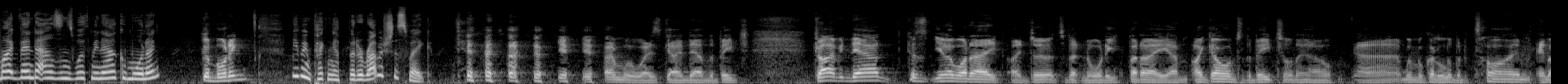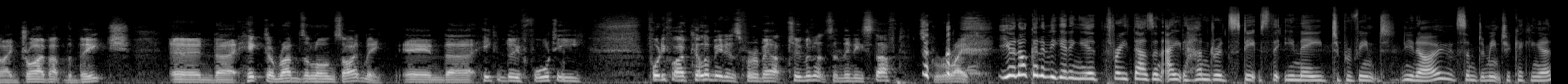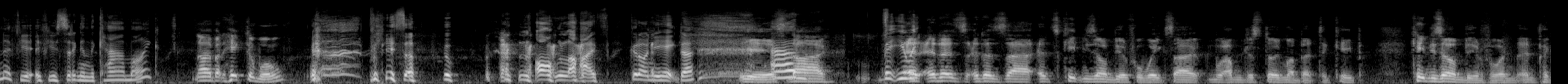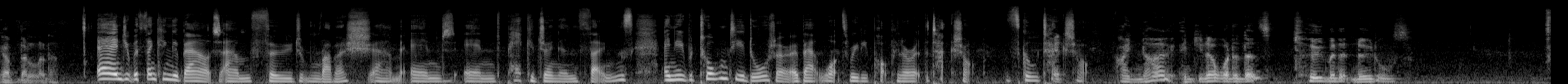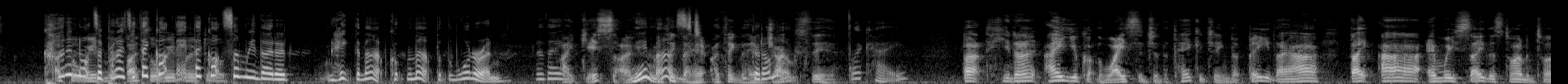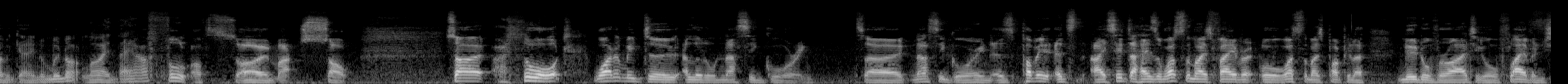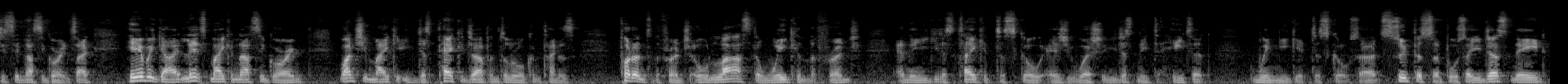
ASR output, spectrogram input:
Mike Van De Elzen's with me now. Good morning. Good morning. You've been picking up a bit of rubbish this week. yeah, I'm always going down the beach. Driving down, because you know what I, I do? It's a bit naughty, but I um, I go onto the beach on our uh, when we've got a little bit of time, and I drive up the beach, and uh, Hector runs alongside me, and uh, he can do 40, 45 kilometres for about two minutes, and then he's stuffed. It's great. You're not going to be getting your 3,800 steps that you need to prevent, you know, some dementia kicking in if, you, if you're sitting in the car, Mike. no, but Hector will. Bless him. Long life. Good on you, Hector. Yes, Um, no. But you, It, it is. It is. Uh, it's keep New Zealand beautiful week. So I'm just doing my bit to keep keep New Zealand beautiful and, and pick up a bit of litter. And you were thinking about um, food rubbish um, and and packaging and things, and you were talking to your daughter about what's really popular at the tuck shop, the school tuck shop. I know, and you know what it is? Two minute noodles. Kind of not surprised. Have they got they, they've got somewhere though to heat them up, cook them up, put the water in. Are they? I guess so. Yeah, I think must. they. Ha- I think they have junks there. Okay. But you know, a you've got the wastage of the packaging, but b they are they are, and we say this time and time again, and we're not lying. They are full of so much salt. So I thought, why don't we do a little nasi goreng? So nasi goreng is probably it's. I said to Hazel, "What's the most favourite or what's the most popular noodle variety or flavour?" And she said nasi goreng. So here we go. Let's make a nasi goreng. Once you make it, you just package up into little containers, put into the fridge. It will last a week in the fridge, and then you can just take it to school as you wish. And you just need to heat it when you get to school. So it's super simple. So you just need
